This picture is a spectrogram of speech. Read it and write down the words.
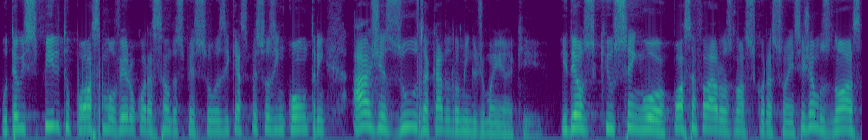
o Teu Espírito possa mover o coração das pessoas e que as pessoas encontrem a Jesus a cada domingo de manhã aqui. E Deus, que o Senhor possa falar aos nossos corações, sejamos nós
